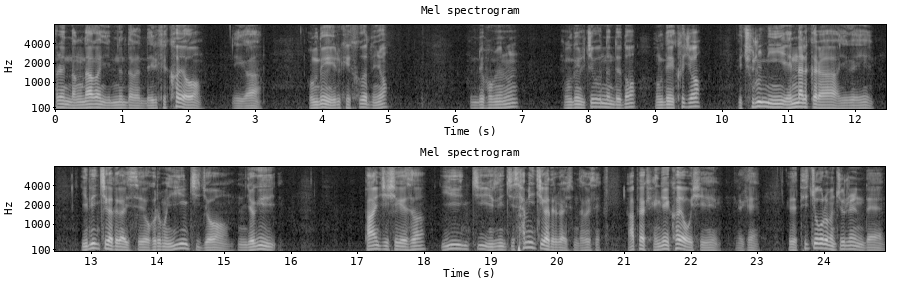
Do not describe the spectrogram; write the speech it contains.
허리는 낭낭은 입는다 그랬는데 이렇게 커요. 여기가 엉덩이 이렇게 크거든요. 근데 보면은 엉덩이를 찝었는데도 엉덩이 크죠? 이 주름이 옛날 거라 이거 1인치가 들어가 있어요. 그러면 2인치죠. 여기 반인치씩에서 2인치, 1인치, 3인치가 들어가 있습니다. 그래서 앞에가 굉장히 커요 옷이 이렇게. 그래서 뒤쪽으로만 줄이는데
